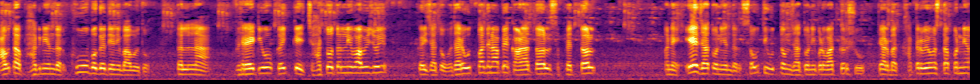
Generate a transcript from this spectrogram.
આવતા ભાગની અંદર ખૂબ અગત્યની બાબતો. તલના વેરાયટીઓ કઈ કઈ જાતો તલની વાવવી જોઈએ, કઈ જાતો વધારે ઉત્પાદન આપે, કાળા તલ, સફેદ તલ અને એ જાતોની અંદર સૌથી ઉત્તમ જાતોની પણ વાત કરશું. ત્યારબાદ ખાતર વ્યવસ્થાપનની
